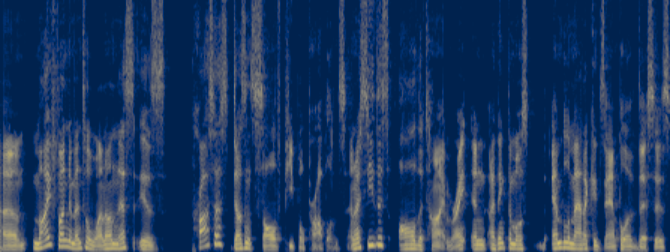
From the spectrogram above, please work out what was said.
um, my fundamental one on this is process doesn't solve people problems. And i see this all the time right? And i think the most emblematic example of this is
